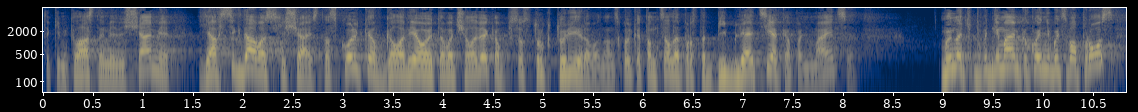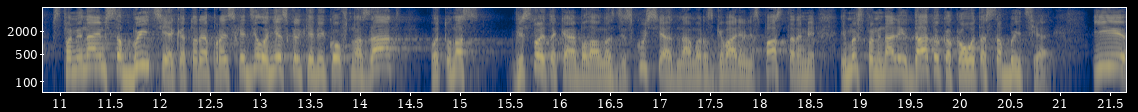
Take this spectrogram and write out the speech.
такими классными вещами. Я всегда восхищаюсь, насколько в голове у этого человека все структурировано, насколько там целая просто библиотека, понимаете? Мы поднимаем какой-нибудь вопрос, вспоминаем событие, которое происходило несколько веков назад. Вот у нас весной такая была у нас дискуссия одна, мы разговаривали с пасторами, и мы вспоминали дату какого-то события. И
